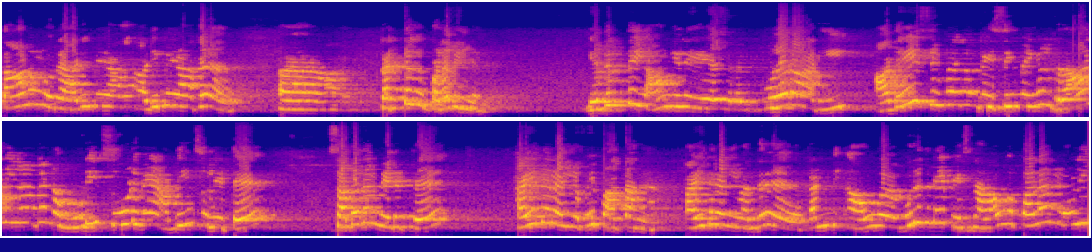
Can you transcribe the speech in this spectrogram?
தானும் ஒரு அடிமையாக அடிமையாக ஆஹ், கட்டுப்படவில்லை. எதிர்த்து ஆங்கிலேயர்களை போராடி அதே சிவகங்கை சீமையில் ராணியாக நான் முடி சூடுவேன் அப்படின்னு சொல்லிட்டு சபதம் எடுத்து ஹைதர் அலியை போய் பார்த்தாங்க. ஹைதர் அலி வந்து கண்டி அவங்க உருதுலேயே பேசினாங்க. அவங்க பல மொழி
